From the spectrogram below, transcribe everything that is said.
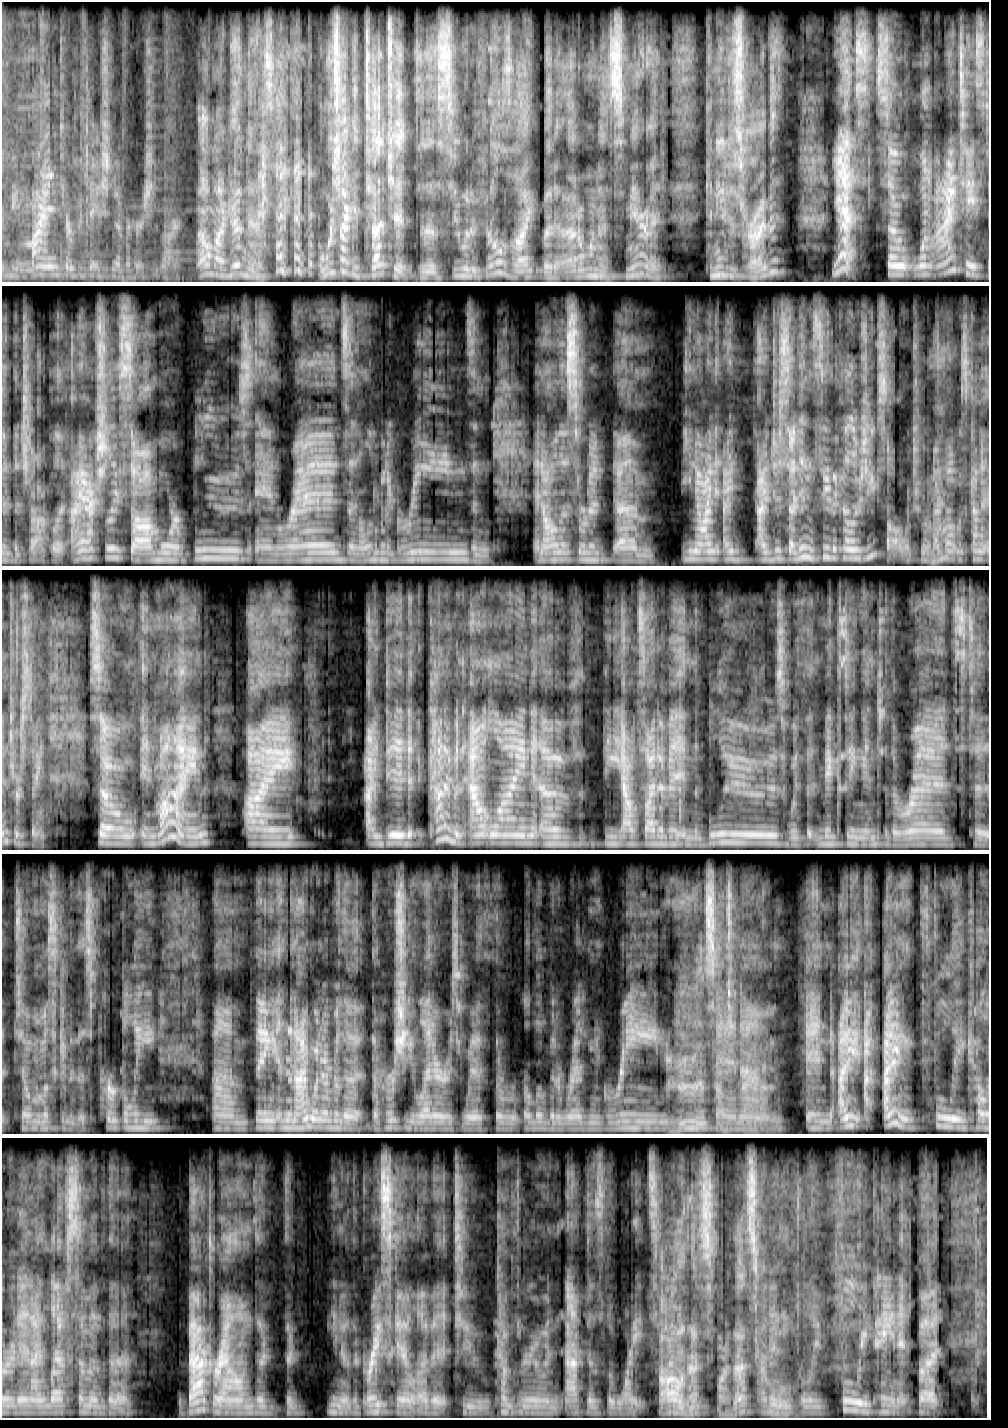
Would be my interpretation of a Hershey bar. Oh my goodness. I wish I could touch it to see what it feels like, but I don't want to smear it. Can you describe it? Yes. So when I tasted the chocolate, I actually saw more blues and reds and a little bit of greens and and all this sort of um, you know I, I I just I didn't see the colors you saw, which I Mhm. thought was kind of interesting. So in mine, I I did kind of an outline of the outside of it in the blues with it mixing into the reds to, to almost give it this purpley um, thing. And then I went over the, the Hershey letters with the, a little bit of red and green Ooh, that sounds and great. um, and I I didn't fully color it in. I left some of the the background, the the you know the grayscale of it to come through and act as the white. So oh, that's smart. That's I cool. didn't fully fully paint it, but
